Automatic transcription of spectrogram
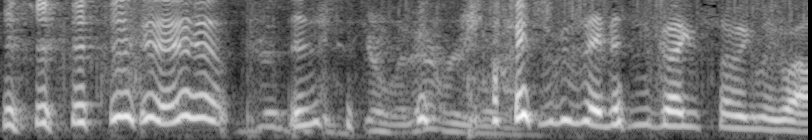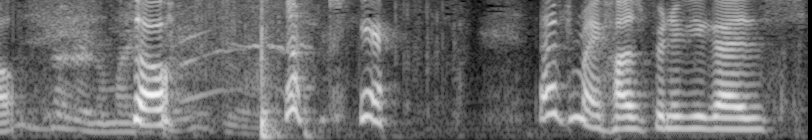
This, This- is going everywhere. I was going to say, this is going swimmingly well. It's better than my So- I can't. That's my husband, if you guys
